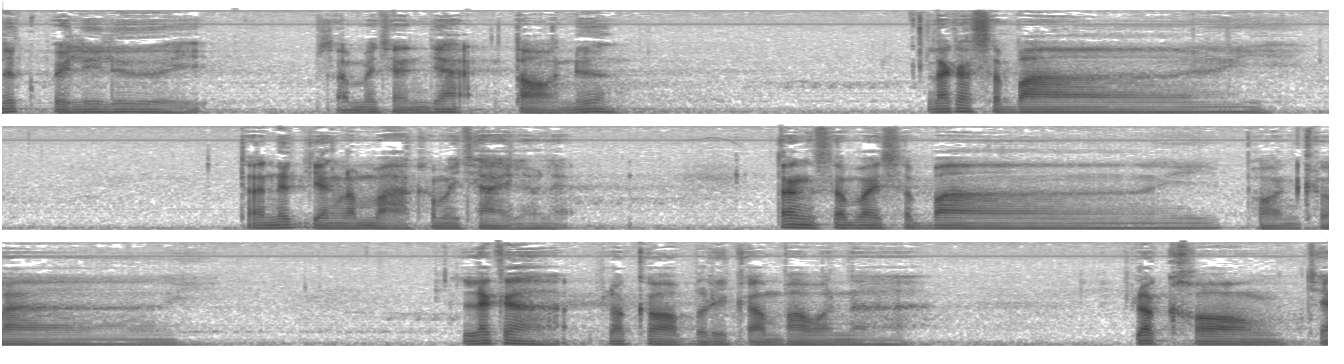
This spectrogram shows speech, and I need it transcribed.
นึกไปเรื่อย ๆ สัมปชัญญะต่อเนื่อง แล้วก็สบาย ถ้านึกย่างลำบากก็ไม่ใช่แล้วแหละ ตั้งสบายสบายผ่อนคลาย แล้วก็ประกอบบริกรรมภาวนา ประคองใจ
